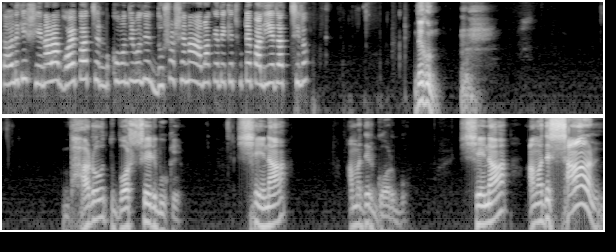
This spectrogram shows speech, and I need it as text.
তাহলে কি সেনারা ভয় পাচ্ছেন? মুখ্যমন্ত্রী বলছেন দুশো সেনা আমাকে দেখে ছুটে পালিয়ে যাচ্ছিল। দেখুন ভারতবর্ষের বুকে সেনা আমাদের গর্ব। সেনা আমাদের শান।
